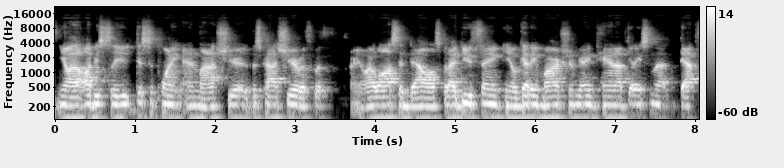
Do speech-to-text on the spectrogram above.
you know, obviously disappointing end last year, this past year with, with you know, I lost in Dallas, but I do think, you know, getting Markstrom, getting Tanev, getting some of that depth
